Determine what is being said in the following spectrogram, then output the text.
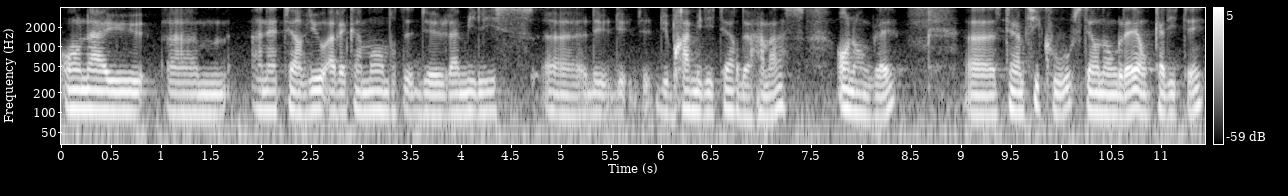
on a eu euh, un interview avec un membre de, la milice, euh, du, bras militaire de Hamas, en anglais. Euh, c'était un petit coup, c'était en anglais, en qualité.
